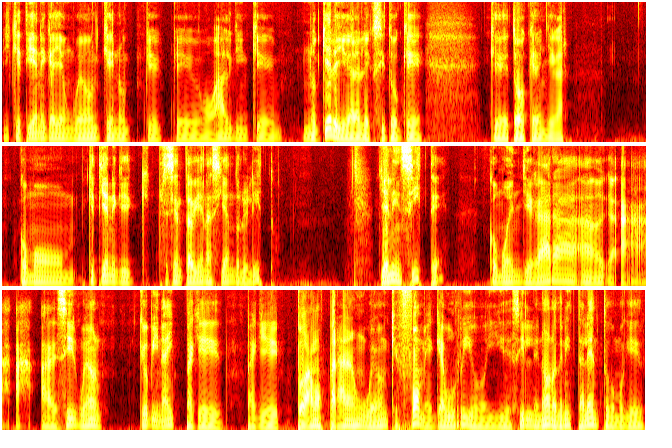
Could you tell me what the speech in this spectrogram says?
¿Y qué tiene que haya un weón que no, que, que, o alguien que no quiere llegar al éxito que, que todos quieren llegar? ¿Cómo, ¿Qué tiene que, se sienta bien haciéndolo y listo? Y él insiste como en llegar a, a, a, decir, weón, ¿qué opináis para que, para que podamos parar a un weón que fome, que aburrido y decirle, no, no tenéis talento? Como que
